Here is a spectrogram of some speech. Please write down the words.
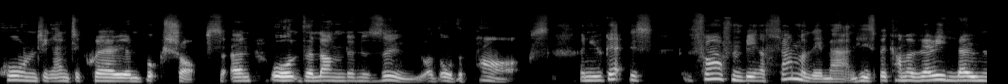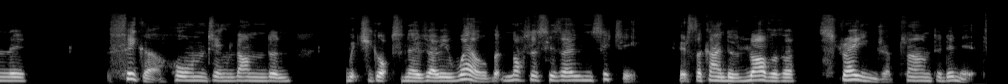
haunting antiquarian bookshops and or the london zoo or, or the parks and you get this far from being a family man he's become a very lonely figure haunting london which he got to know very well, but not as his own city. It's the kind of love of a stranger planted in it.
